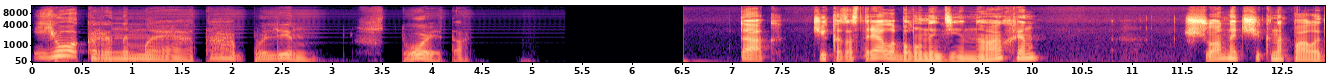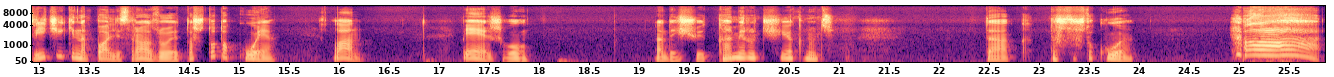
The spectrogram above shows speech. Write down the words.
Ёкарный да блин. Что это? Так, Чика застряла, баллон иди нахрен. Еще одна Чика напала. Две Чики напали сразу. Это что такое? Лан, переживу. Надо еще и камеру чекнуть. Так, да что ж такое? А, -а, -а!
